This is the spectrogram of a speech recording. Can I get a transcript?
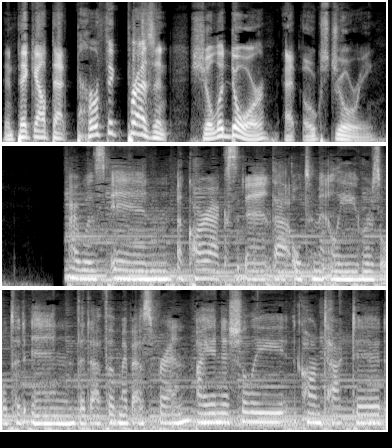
and pick out that perfect present she'll adore at Oaks Jewelry. I was in a car accident that ultimately resulted in the death of my best friend. I initially contacted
